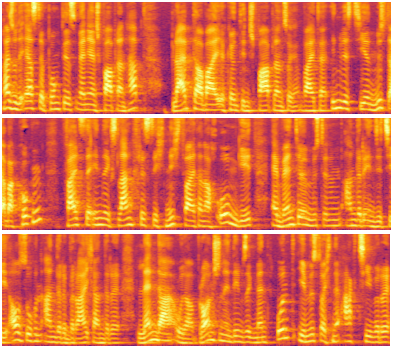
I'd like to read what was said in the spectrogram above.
Also der erste Punkt ist, wenn ihr einen Sparplan habt, bleibt dabei, ihr könnt den Sparplan so weiter investieren, müsst aber gucken, falls der Index langfristig nicht weiter nach oben geht, eventuell müsst ihr dann andere Indizes aussuchen, andere Bereiche, andere Länder oder Branchen in dem Segment und ihr müsst euch eine aktivere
